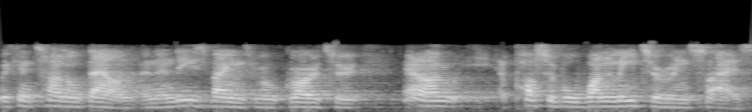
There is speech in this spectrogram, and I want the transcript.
we can tunnel down, and then these veins will grow to, you know, a possible one metre in size.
